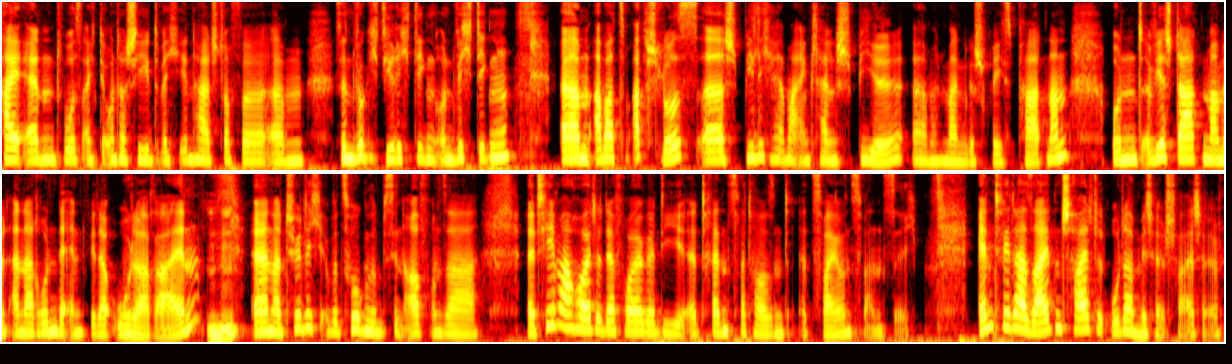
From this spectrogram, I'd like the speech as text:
High-End, wo ist eigentlich der Unterschied, welche Inhaltsstoffe ähm, sind wirklich die richtigen und wichtigen. Ähm, aber zum Abschluss äh, spiele ich ja immer ein kleines Spiel äh, mit meinen Gesprächspartnern und wir starten mal mit einer Runde entweder oder rein. Mhm. Äh, natürlich bezogen so ein bisschen auf unser äh, Thema heute der Folge, die Trends 2022. Entweder Seitenscheitel oder Mittelscheitel.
